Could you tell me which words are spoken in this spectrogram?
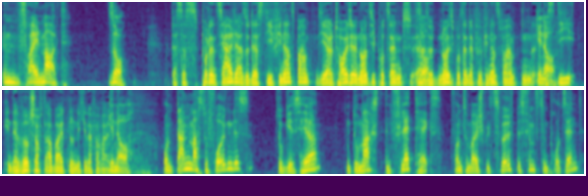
im freien Markt. So, Dass das Potenzial der, also dass die Finanzbeamten, die halt heute 90 Prozent, So. also 90 Prozent der Finanzbeamten, Genau. dass die in der Wirtschaft arbeiten und nicht in der Verwaltung. genau. Und dann machst du folgendes: Du gehst her und du machst einen Flat Tax von zum Beispiel 12 bis 15 Prozent,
